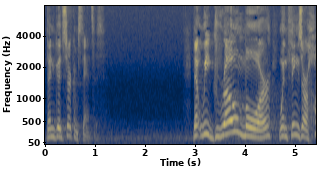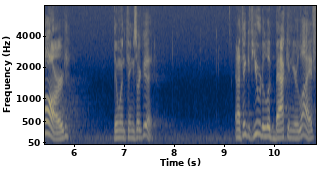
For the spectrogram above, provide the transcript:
than good circumstances. That we grow more when things are hard than when things are good. And I think if you were to look back in your life,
